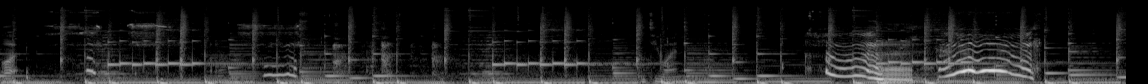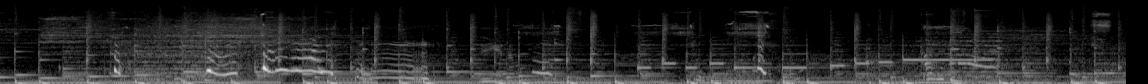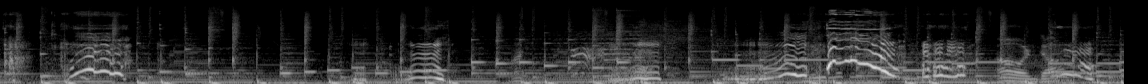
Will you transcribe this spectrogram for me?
What? What's Do you know? Mm. corn dog.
